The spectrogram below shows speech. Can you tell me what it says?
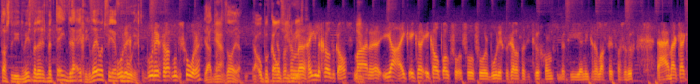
tasten die er is. Maar er is meteen dreiging. Leo, wat vind jij van boerrichter? Boerichter had moeten scoren. Ja, dat Ja. het wel, ja. Ja, open Dat kans was hier een eh, hele grote kans. Maar eh, ja, ik, ik, ik hoop ook voor, voor, voor Boerichter zelf dat hij terugkomt. Dat hij eh, niet te veel last heeft van zijn rug. Nee, maar kijk,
